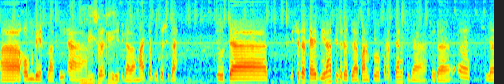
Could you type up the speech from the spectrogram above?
eh, home base latihan, Home base, jersey oke. segala macam itu sudah sudah sudah saya bilang sih sudah 80% sudah sudah eh, sudah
